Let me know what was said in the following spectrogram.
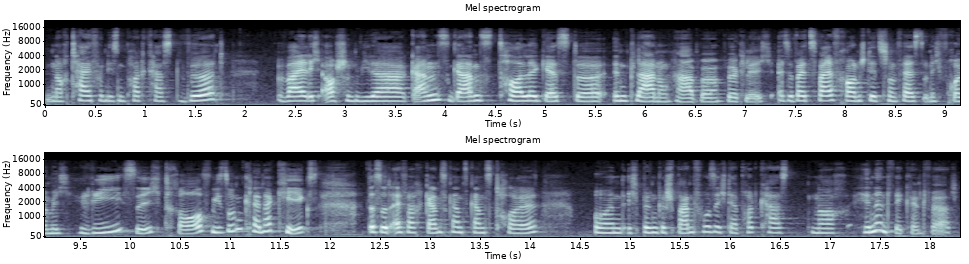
noch Teil von diesem Podcast wird weil ich auch schon wieder ganz, ganz tolle Gäste in Planung habe, wirklich. Also bei zwei Frauen steht es schon fest und ich freue mich riesig drauf, wie so ein kleiner Keks. Das wird einfach ganz, ganz, ganz toll. Und ich bin gespannt, wo sich der Podcast noch hinentwickeln wird.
